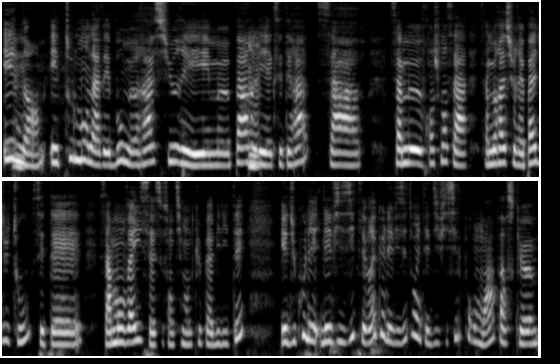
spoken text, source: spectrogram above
énorme mm. et tout le monde avait beau me rassurer, me parler, mm. etc. Ça ça me franchement ça ça me rassurait pas du tout c'était ça m'envahissait ce sentiment de culpabilité et du coup, les, les visites, c'est vrai que les visites ont été difficiles pour moi parce que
